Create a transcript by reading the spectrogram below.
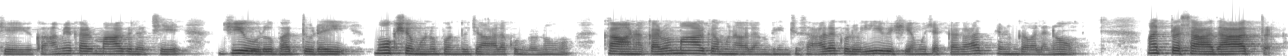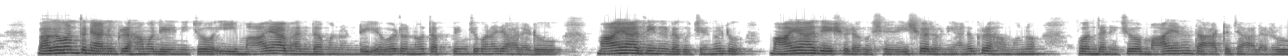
చేయు కామ్యకర్మాదులచే జీవుడు బద్ధుడై మోక్షమును పొందుజాలకుండును కావున కర్మ మార్గమును అవలంబించు సాధకులు ఈ విషయము చక్కగా తెలుగవలను మత్ప్రసాదాత్. భగవంతుని అనుగ్రహము లేనిచో ఈ మాయాబంధము నుండి ఎవడును తప్పించుకొనజాలడు మాయాధీనులకు జనులు మాయాధీశులకు ఈశ్వరుని అనుగ్రహమును పొందనిచో మాయను దాటజాలరు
